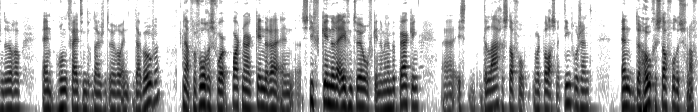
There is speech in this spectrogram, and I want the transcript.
125.000 euro en 125.000 euro en daarboven. Nou, vervolgens voor partner, kinderen en stiefkinderen eventueel of kinderen met een beperking uh, is de lage staffel wordt belast met 10% en de hoge staffel, dus vanaf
